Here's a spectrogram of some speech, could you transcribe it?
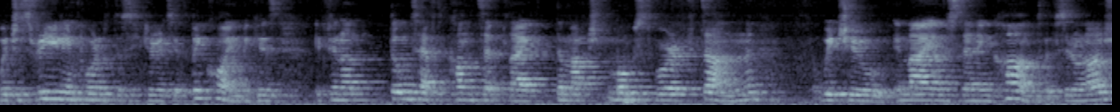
which is really important to the security of Bitcoin because if you not don't have the concept like the much most work done, which you, in my understanding, can't with zero knowledge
